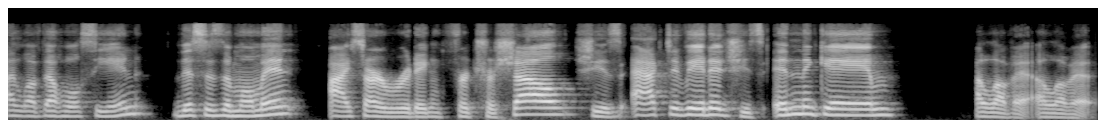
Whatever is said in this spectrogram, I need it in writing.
I love that whole scene. This is the moment I started rooting for Trishelle. She is activated. She's in the game. I love it. I love it.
